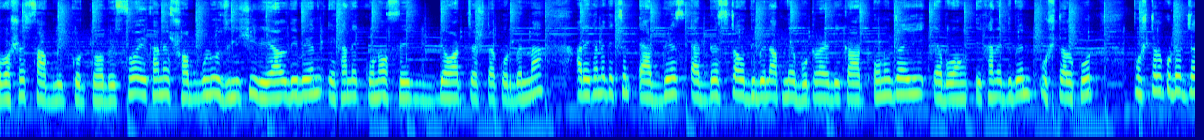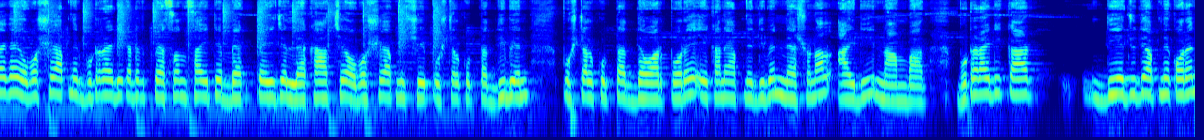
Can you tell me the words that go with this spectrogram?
অবশ্যই সাবমিট করতে হবে। সো এখানে সবগুলো জিনিসই রিয়াল দিবেন। এখানে কোনো ফেক দেওয়ার চেষ্টা করবেন না। আর এখানে দেখছেন অ্যাড্রেস অ্যাড্রেসটাও দিবেন আপনি ভোটার আইডি কার্ড অনুযায়ী এবং এখানে দিবেন পোস্টাল কোড পোস্টাল কোডের জায়গায় অবশ্যই আপনার ভোটার আইডি কার্ডের পেছন সাইটে ব্যাক পেজে লেখা আছে, অবশ্যই আপনি সেই পোস্টাল কোডটা দিবেন। পোস্টাল কোডটা দেওয়ার পরে এখানে আপনি দিবেন national ID number voter ID card দিয়ে যদি আপনি করেন,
